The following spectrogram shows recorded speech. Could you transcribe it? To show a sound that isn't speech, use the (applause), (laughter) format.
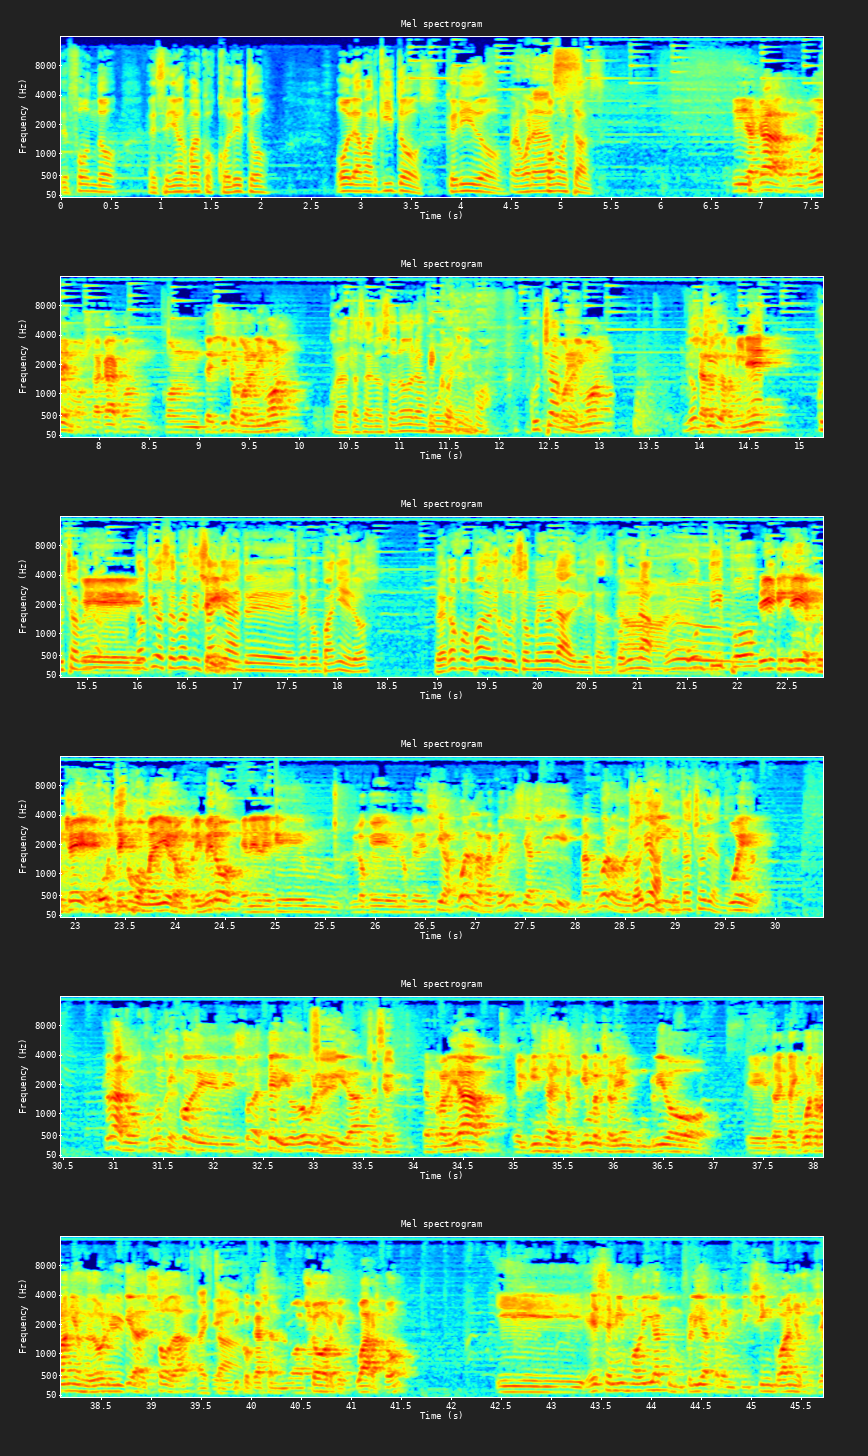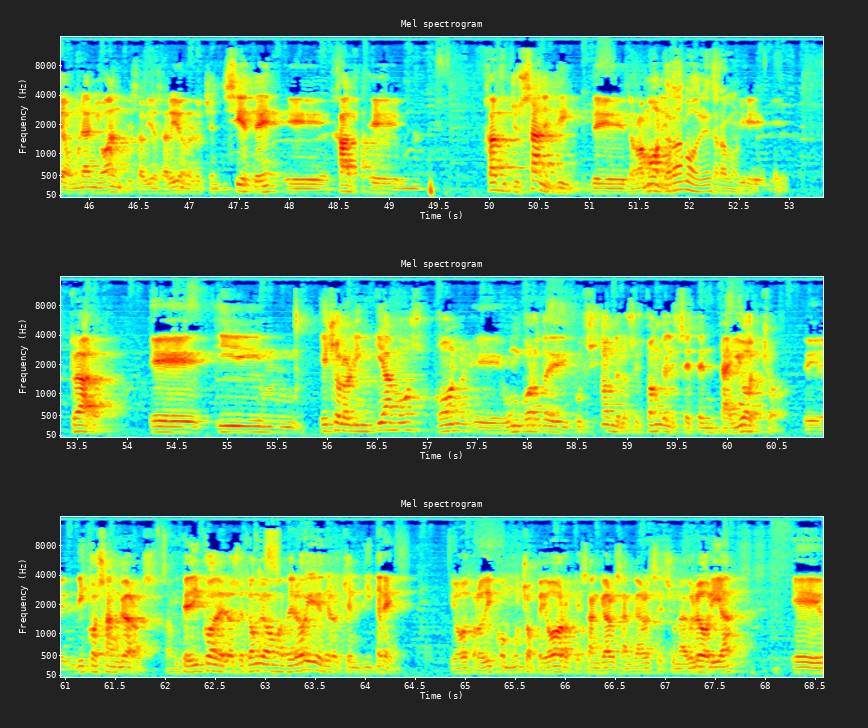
de fondo el señor Marcos Coleto. Hola Marquitos, querido. Buenas, buenas. ¿Cómo estás? Y acá, como podemos, acá con, con tecito con limón. Con la taza de no sonoras, muy con bien. limón. Escuchame, Con limón. No ya quiero- lo terminé. escuchame, Eh, no, no quiero sembrar cizaña sí. entre, entre compañeros, pero acá Juan Pablo dijo que son medio ladrios estas. Con No, una, no. un tipo. Sí, sí, escuché, escuché cómo me dieron. Primero, en el eh, lo que lo que decía Juan, la referencia, sí, me acuerdo de Choreaste, Sting, estás choreando. Fue, claro, fue un disco de, de Soda Stereo, doble Sí, vida, sí, porque sí. en realidad el 15 de septiembre se habían cumplido eh, 34 años de doble vida de Soda, Ahí está. el disco que hacen en Nueva York, el cuarto. Y ese mismo día cumplía 35 años, o sea, un año antes había salido, en el 87, eh, Half, eh, Half to Sanity de, de Ramones. De Ramones. De Ramón. Eh, claro. Eh, y mm, eso lo linkeamos con eh, un corte de difusión de los Stones del 78, del disco Sun Girls. Sun este disco de los Stones que vamos a hacer hoy es del 83. Y otro disco mucho peor que Sun Girls. Sun Girls es una gloria. Eh,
